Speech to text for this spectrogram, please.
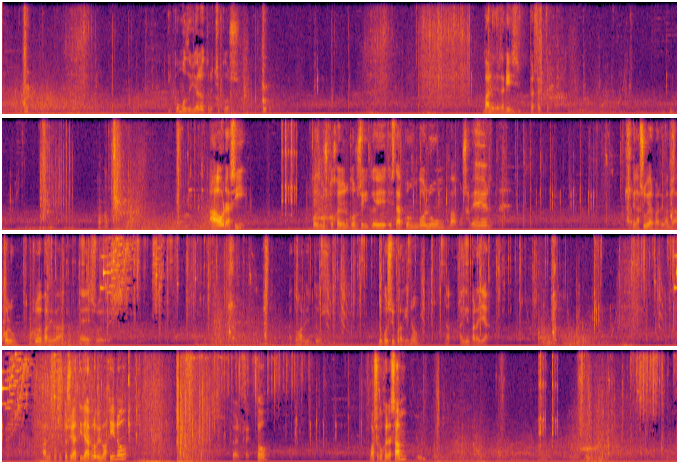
¿Y cómo doy al otro, chicos? Vale, desde aquí, perfecto. Ahora sí Podemos coger, conseguir eh, estar con Gollum. Vamos a ver. Venga, sube para arriba, anda, Gollum. Sube para arriba, eso es. A tomar vientos. No puedes ir por aquí, ¿no? No, hay que ir para allá Vale, pues esto será tirarlo, me imagino. Perfecto. Vamos a coger a Sam.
